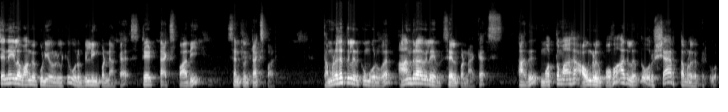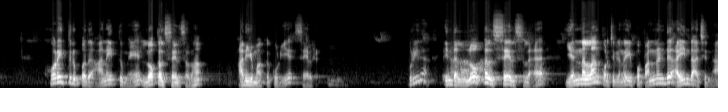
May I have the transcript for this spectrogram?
சென்னையில் வாங்கக்கூடியவர்களுக்கு ஒரு பில்லிங் பண்ணாக்க ஸ்டேட் டேக்ஸ் பாதி சென்ட்ரல் டேக்ஸ் பாதி. தமிழகத்தில் இருக்கும் ஒருவர் ஆந்திராவிலே சேல் பண்ணாக்க அது மொத்தமாக அவங்களுக்கு போகும். அதிலிருந்து ஒரு ஷேர் தமிழகத்திற்கு வரும். குறைத்திருப்பது அனைத்துமே லோக்கல் சேல்ஸை தான் அதிகமாக்கக்கூடிய செயல்கள். புரியுதா? இந்த லோக்கல் சேல்ஸில் என்னெல்லாம் குறைச்சிருக்காங்க? இப்போ பன்னெண்டு ஐந்து ஆச்சுன்னா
